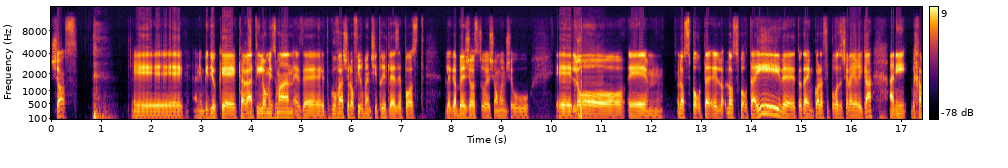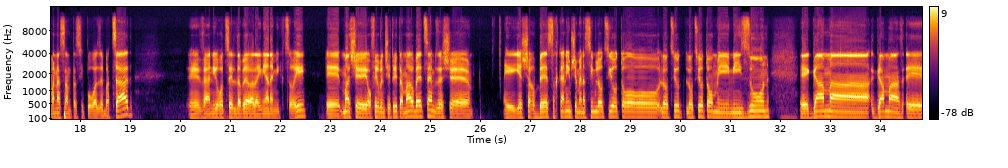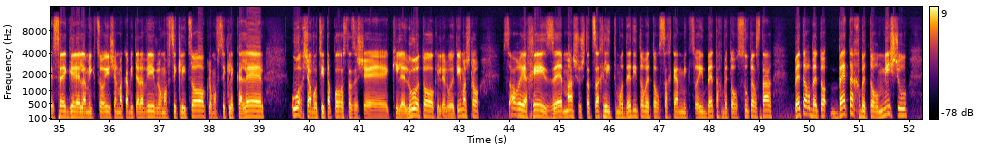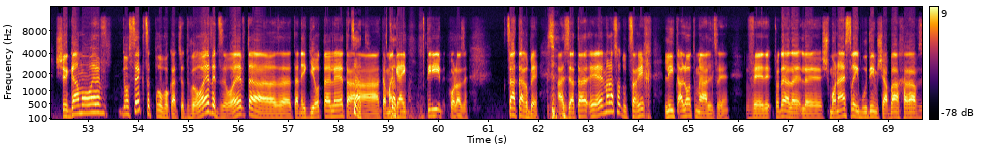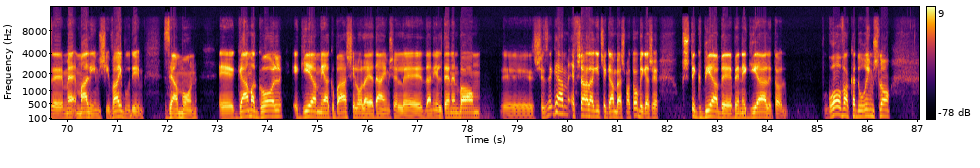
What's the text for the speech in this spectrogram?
שוס. אה, אני בדיוק קראתי לא מזמן איזה תגובה של אופיר בן שטרית לאיזה פוסט לגבי ז'וסטו, שאומרים שהוא אה, לא, אה, לא, ספורט, אה, לא, לא ספורטאי, ואתה יודע, עם כל הסיפור הזה של היריקה, אני בכוונה שם את הסיפור הזה בצד, אה, ואני רוצה לדבר על העניין המקצועי. אה, מה שאופיר בן שטרית אמר בעצם זה ש... אה, הרבה שחקנים שמנסים להוציא אותו, להוציא, להוציא אותו מאיזון. אה, גם, גם הסגל המקצועי של מכבי תל אביב לא מפסיק לצעוק, לא מפסיק לקלל. הוא עכשיו הוציא את הפוסט הזה שקיללו אותו, קיללו את אימא שלו. סורי, אחי, זה משהו שאתה צריך להתמודד איתו בתור שחקן מקצועי, בטח בתור סופרסטאר, בטח בתור, בטח בתור מישהו שגם אוהב, עושה קצת פרובוקציות, ואוהב את זה, אוהב את, הנגיעות האלה, את, המגע עם השופטים, את כל הזה. קצת הרבה. אז אתה, אין מה לעשות, הוא צריך להתעלות מעל זה. ואתה יודע, ל-18 עיבודים שהבא אחריו זה מאלי עם שבעה עיבודים, זה המון. אה, גם הגול הגיע מהגבהה שלו לידיים של אה, דניאל טננבאום, שזה גם, אפשר להגיד שגם באשמתו, בגלל שהוא פשוט הגביה בנגיעה, לת... רוב הכדורים שלו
